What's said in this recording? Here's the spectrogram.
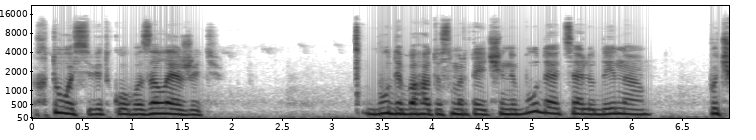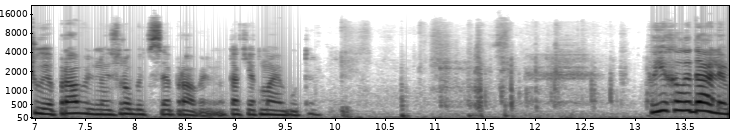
хтось від кого залежить, буде багато смертей чи не буде, ця людина почує правильно і зробить все правильно, так як має бути. Поїхали далі.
